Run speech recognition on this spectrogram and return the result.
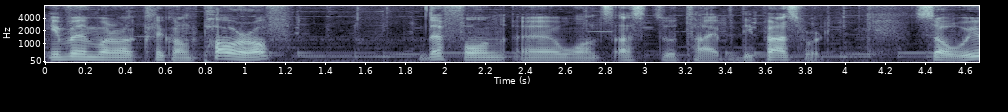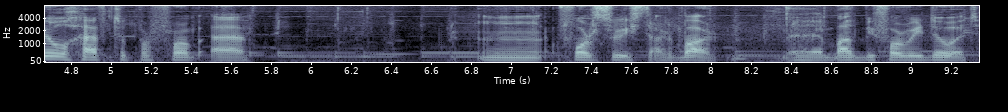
even when I click on power off, the phone uh, wants us to type the password. So we will have to perform a mm, force restart bar, uh, but before we do it,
